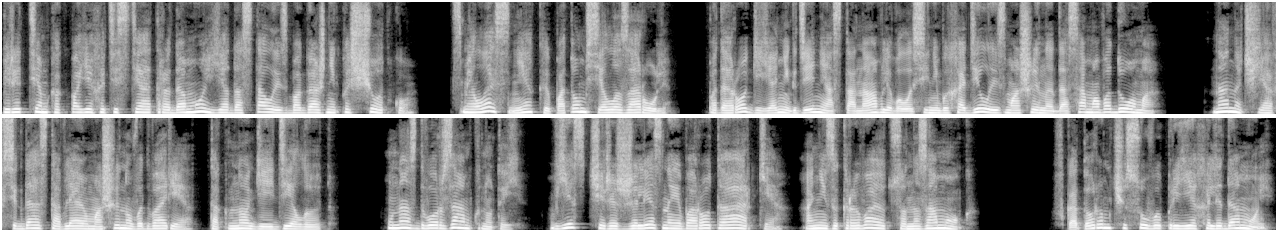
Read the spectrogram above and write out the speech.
Перед тем, как поехать из театра домой, я достала из багажника щетку, смела снег и потом села за руль. По дороге я нигде не останавливалась и не выходила из машины до самого дома. На ночь я всегда оставляю машину во дворе, так многие делают. У нас двор замкнутый, въезд через железные ворота арки, они закрываются на замок. В котором часу вы приехали домой?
